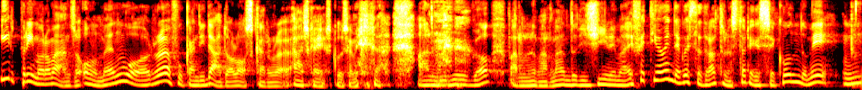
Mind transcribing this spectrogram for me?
Il primo romanzo, All Man War, fu candidato all'Oscar, ah, scusami, al Hugo, parlando di cinema. Effettivamente questa tra l'altro è una storia che secondo me mm,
